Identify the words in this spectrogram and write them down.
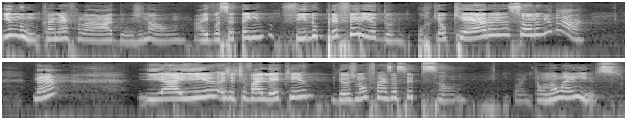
E nunca, né? Falar, ah, Deus, não. Aí você tem filho preferido, porque eu quero e o Senhor não me dá. Né? E aí a gente vai ler que Deus não faz acepção. Bom, então não é isso.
